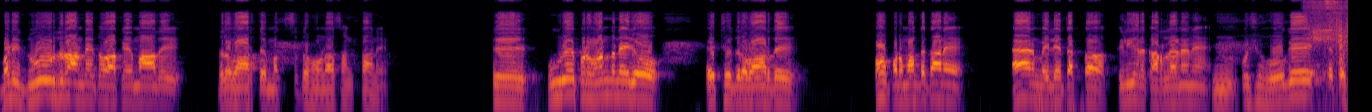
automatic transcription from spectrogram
ਬੜੀ ਦੂਰ ਦਰਾਂਡੇ ਤੋਂ ਆ ਕੇ ਮਾਂ ਦੇ ਦਰਬਾਰ ਤੇ ਮਕਸਦ ਹੋਣਾ ਸੰਗਤਾਂ ਨੇ। ਤੇ ਪੂਰੇ ਪ੍ਰਬੰਧ ਨੇ ਜੋ ਇੱਥੇ ਦਰਬਾਰ ਦੇ ਉਹ ਪ੍ਰਬੰਧਕਾਂ ਨੇ ਐਨ ਮੇਲੇ ਤੱਕ ਕਲੀਅਰ ਕਰ ਲੈਣੇ ਨੇ। ਕੁਝ ਹੋ ਗਏ ਤੇ ਕੁਝ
